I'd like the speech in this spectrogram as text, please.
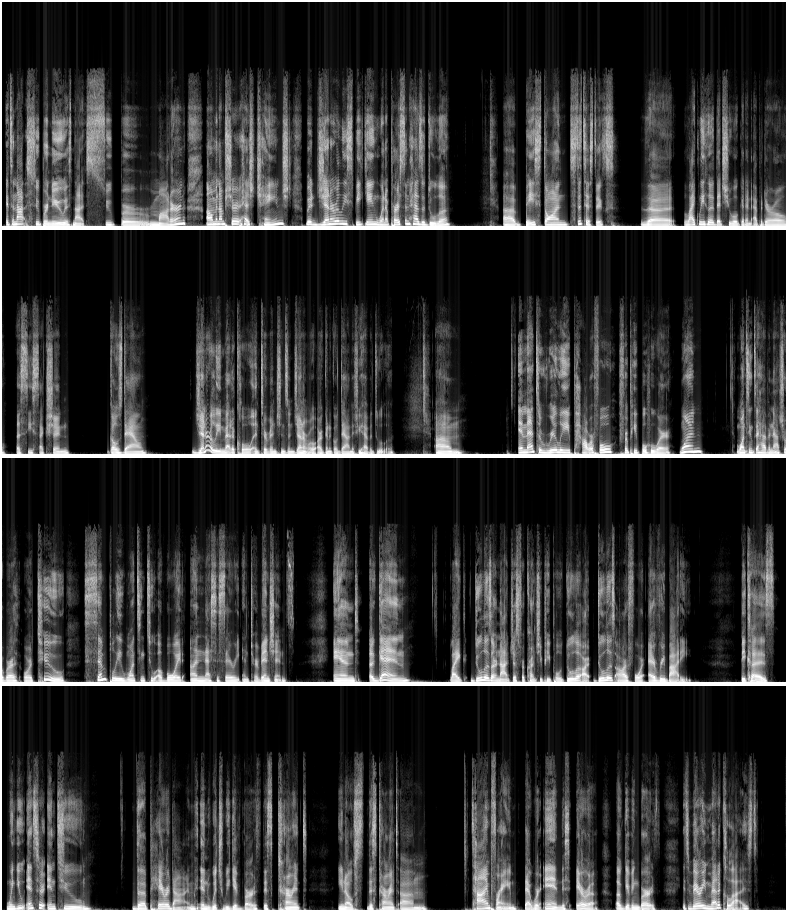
it's not super new. It's not super modern. Um, and I'm sure it has changed. But generally speaking, when a person has a doula, uh, based on statistics, the likelihood that you will get an epidural, a C section, goes down. Generally, medical interventions in general are going to go down if you have a doula. Um, and that's really powerful for people who are one, wanting to have a natural birth, or two, simply wanting to avoid unnecessary interventions. And again, like doulas are not just for crunchy people. Doula are doulas are for everybody. Because when you enter into the paradigm in which we give birth, this current, you know, this current um, time frame that we're in, this era of giving birth, it's very medicalized.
